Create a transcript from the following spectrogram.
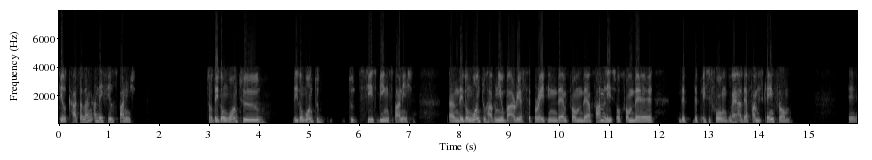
feel Catalan and they feel Spanish. So they don't want to they don't want to to cease being Spanish and they don't want to have new barriers separating them from their families or from the the, the places from where their families came from. Uh,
